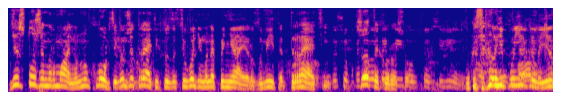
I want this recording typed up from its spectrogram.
Я ж теж нормально. Ну, хлопці, ви вже третій, хто за сьогодні мене пиняє, розумієте? Третій. Що це хорошо? Показали і поїхали. Я...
